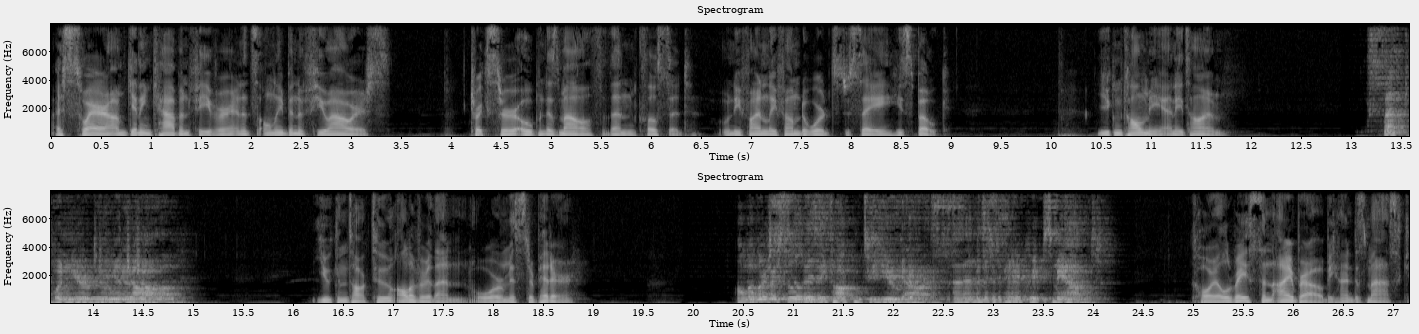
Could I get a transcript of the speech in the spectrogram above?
I swear I'm getting cabin fever and it's only been a few hours. Trickster opened his mouth, then closed it. When he finally found the words to say, he spoke. You can call me any time. Except when you're doing a job. You can talk to Oliver then, or Mr. Pitter. Oliver's still busy talking to you guys, and Mr. Pitter creeps me out. Coil raised an eyebrow behind his mask,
